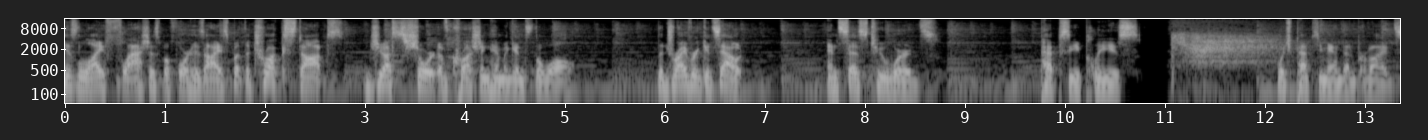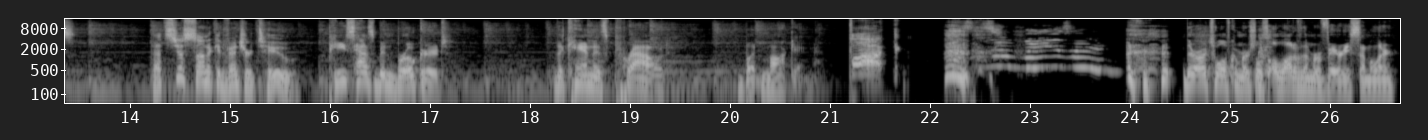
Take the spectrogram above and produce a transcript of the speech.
his life flashes before his eyes, but the truck stops just short of crushing him against the wall. The driver gets out and says two words Pepsi, please. Which Pepsi Man then provides. That's just Sonic Adventure 2. Peace has been brokered. The can is proud, but mocking. Fuck! There are 12 commercials, a lot of them are very similar.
